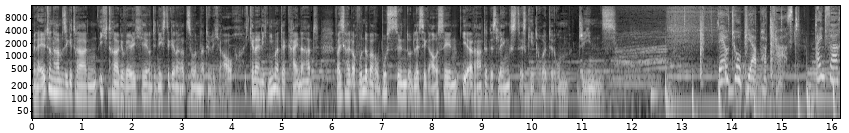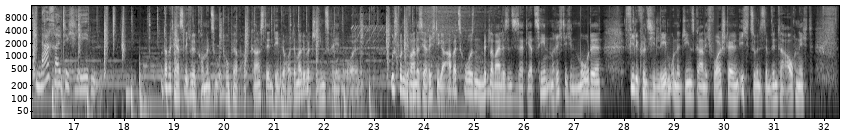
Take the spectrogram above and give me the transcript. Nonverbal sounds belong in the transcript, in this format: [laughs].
Meine Eltern haben sie getragen, ich trage welche und die nächste Generation natürlich auch. Ich kenne eigentlich niemand, der keine hat, weil sie halt auch wunderbar robust sind und lässig aussehen. Ihr erratet es längst, es geht heute um Jeans. Der Utopia Podcast. Einfach nachhaltig leben. Und damit herzlich willkommen zum Utopia Podcast, in dem wir heute mal über Jeans reden wollen. Ursprünglich waren das ja richtige Arbeitshosen. Mittlerweile sind sie seit Jahrzehnten richtig in Mode. Viele können sich ein Leben ohne Jeans gar nicht vorstellen. Ich zumindest im Winter auch nicht.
